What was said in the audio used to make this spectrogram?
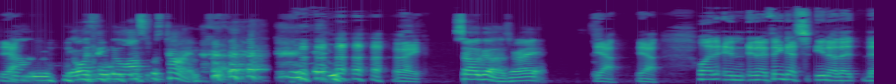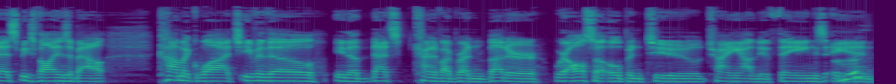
Yeah. Um, the only thing we lost was time. right. So it goes, right? Yeah. Yeah. Well, and, and I think that's, you know, that, that speaks volumes about comic watch, even though, you know, that's kind of our bread and butter, we're also open to trying out new things mm-hmm. and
